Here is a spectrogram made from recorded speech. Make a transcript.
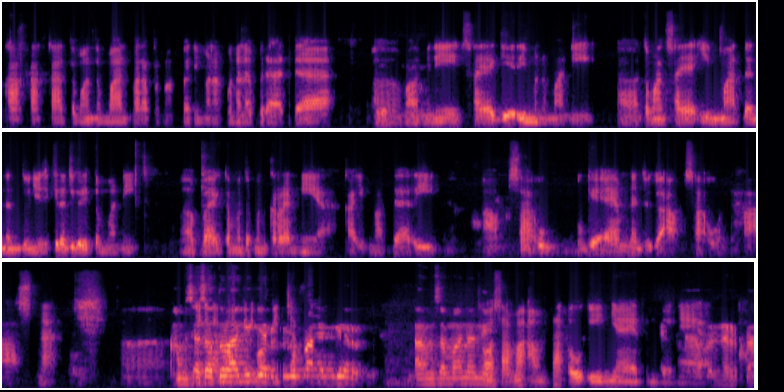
kakak-kakak, teman-teman, para penonton di mana pun anda berada. Uh, malam ini saya Gary menemani uh, teman saya Imat dan tentunya kita juga ditemani uh, baik teman-teman keren nih ya Kak Imat dari AMSA UGM dan juga AMSA Unhas. Nah, uh, AMSA satu lagi Ger, lupa Ger. AMSA mana nih? Oh sama AMSA UI-nya ya tentunya. Nah, ya. bener Pak.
